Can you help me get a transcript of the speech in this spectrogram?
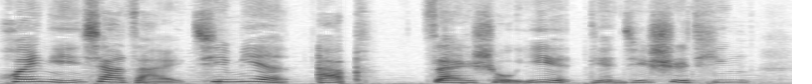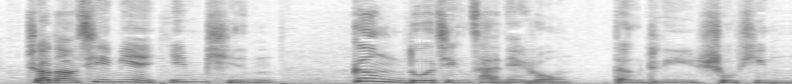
欢迎您下载界面 App，在首页点击试听，找到界面音频，更多精彩内容等着您收听。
